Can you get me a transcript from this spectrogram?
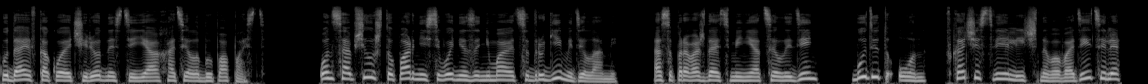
куда и в какой очередности я хотела бы попасть. Он сообщил, что парни сегодня занимаются другими делами, а сопровождать меня целый день будет он в качестве личного водителя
